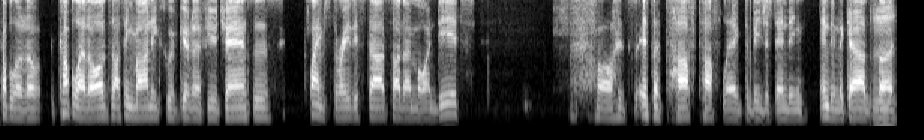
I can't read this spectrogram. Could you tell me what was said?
couple of a couple at odds. I think Marnix we've given a few chances. Claims three this start, so I don't mind it. Oh, it's it's a tough, tough leg to be just ending ending the card. So Mm.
